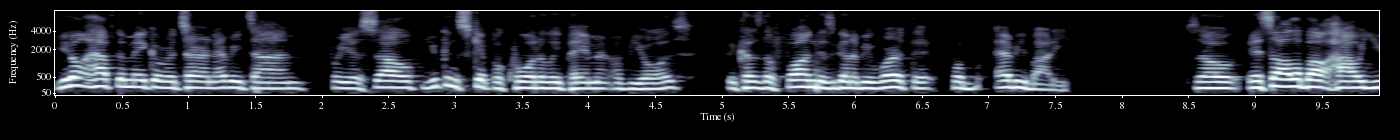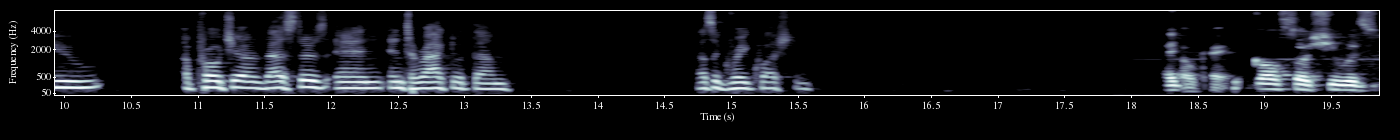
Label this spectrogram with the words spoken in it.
you don't have to make a return every time for yourself. You can skip a quarterly payment of yours because the fund is going to be worth it for everybody. So it's all about how you approach your investors and interact with them. That's a great question. I okay. Also, she was,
